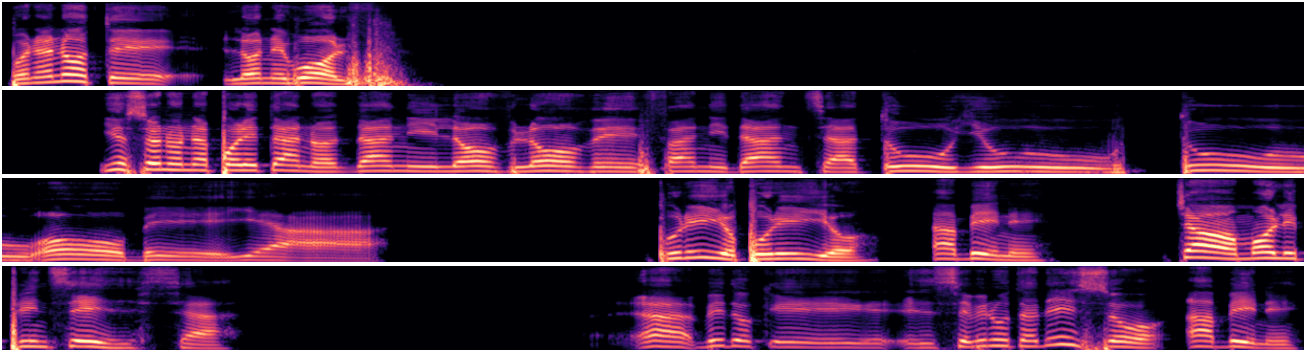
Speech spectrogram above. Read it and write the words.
Buonanotte lone wolf. Io sono napoletano dani love love fanny danza tu you tu oh be yeah pure io pure io. Ah bene. Ciao molly princessa. Ah, vedo che eh, sei venuta adesso? Ah bene.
